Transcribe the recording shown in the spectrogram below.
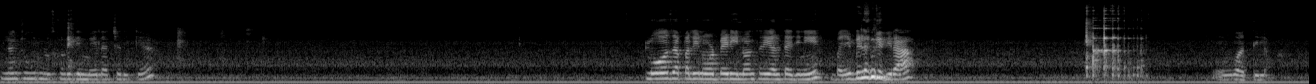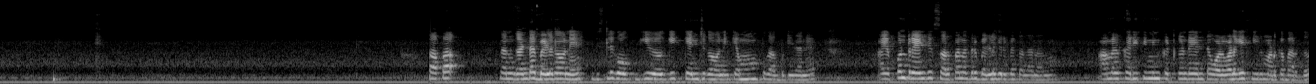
ಇನ್ನೊಂದು ಚೂರು ಉಳಿಸ್ಕೊಂಡಿದ್ದೀನಿ ಮೇಲೆ ಹಚ್ಚೋದಕ್ಕೆ. ಕ್ಲೋಸ್ ಅಪ್ಪಲ್ಲಿ ನೋಡಬೇಡಿ, ಇನ್ನೊಂದ್ಸರಿ ಹೇಳ್ತಾ ಇದ್ದೀನಿ. ಭಯ ಬೀಳಂಗಿದ್ದೀರಾ ಹೆಂಗೂ ಗೊತ್ತಿಲ್ಲ ಪಾಪ ನನ್ನ ಗಂಡ ಬೆಳಗವನೆ, ಬಿಸಿಲಿಗೆ ಹೋಗಿ ಹೋಗಿ ಕೆಂಚಗವನೆ ಕೆಂಪಗಾಗ್ಬಿಟ್ಟಿದ್ದಾನೆ ಆ ಯಪ್ಪನ ರೇಂಜಿಗೆ ಸ್ವಲ್ಪನಾದ್ರೂ ಬೆಳಗಿರ್ಬೇಕಲ್ಲ ನಾನು. ಆಮೇಲೆ ಕರಿತಿ ಮೀನು ಕಟ್ಕೊಂಡೆ ಅಂತ ಒಳಗೆ ಫೀಲ್ ಮಾಡ್ಕೋಬಾರ್ದು.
